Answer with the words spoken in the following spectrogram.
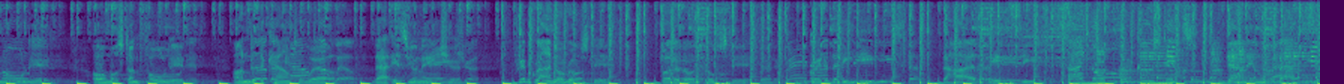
molded, almost unfolded, under the counter well. That is your nature. Drip grind or roasted, buttered or toasted. The greater the BEs, the higher the ACs. Psychoacoustics down in the back.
